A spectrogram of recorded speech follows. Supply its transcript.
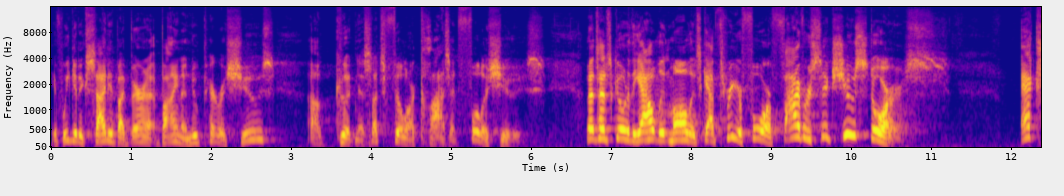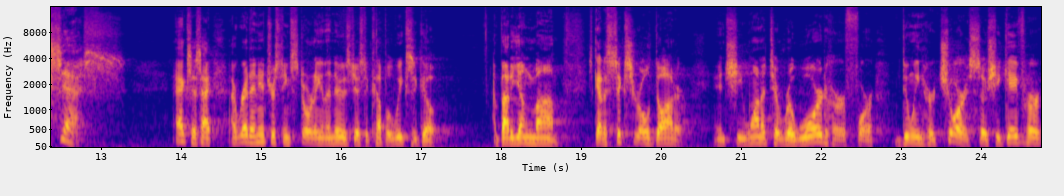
If we get excited by buying a new pair of shoes, oh goodness, let's fill our closet full of shoes. Let's, let's go to the outlet mall that's got three or four, five or six shoe stores. Excess. Excess. I, I read an interesting story in the news just a couple of weeks ago about a young mom. She's got a six year old daughter, and she wanted to reward her for doing her chores. So she gave her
